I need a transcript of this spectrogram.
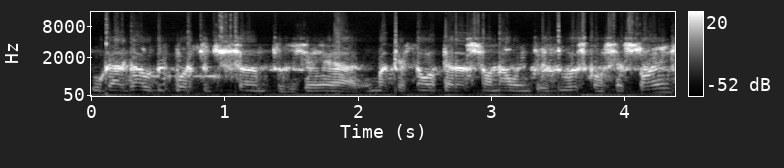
o gargalo do Porto de Santos é uma questão operacional entre duas concessões,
